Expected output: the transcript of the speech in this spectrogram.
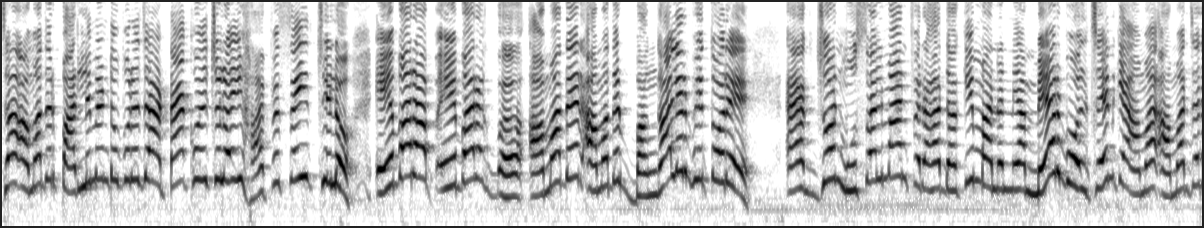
যা আমাদের পার্লামেন্ট উপরে যা অ্যাটাক হয়েছিল, এই হাফিজ সঈদ ছিল। এবার এবার আমাদের আমাদের বাঙ্গালের ভেতরে একজন মুসলমান ফেরহাদ হাকিম মাননীয় মেয়র বলছেন কি, আমার আমার যা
